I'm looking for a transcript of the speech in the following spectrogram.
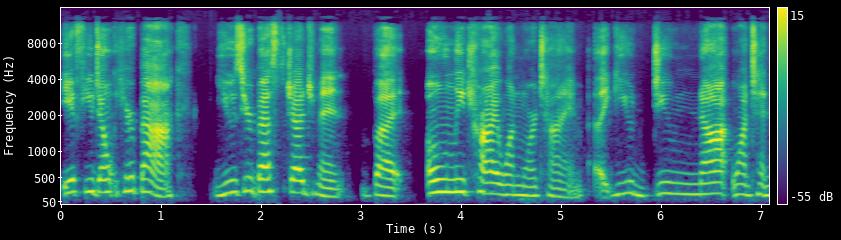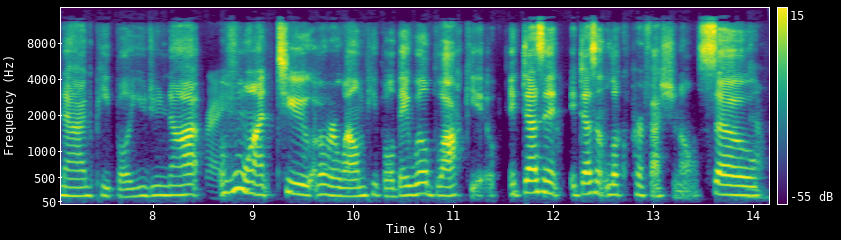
if you don't hear back, use your best judgment, but only try one more time. Like you do not want to nag people. You do not Right. want to overwhelm people. They will block you. It doesn't it doesn't look professional. So No.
